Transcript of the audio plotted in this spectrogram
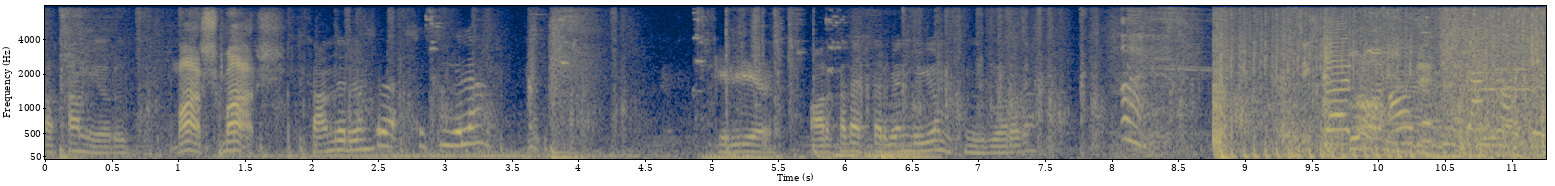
atamıyoruz. Marş marş. Sanırım Sesim geliyor mu? geliyor. Arkadaşlar beni duyuyor musunuz bu arada? Dikkat. Alda birden fazla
